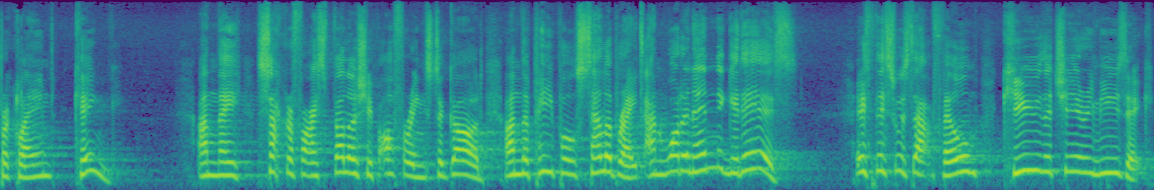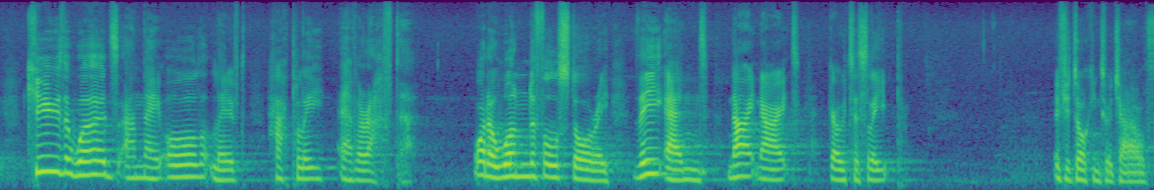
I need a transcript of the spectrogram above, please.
proclaimed king and they sacrifice fellowship offerings to God, and the people celebrate. And what an ending it is! If this was that film, cue the cheery music, cue the words, and they all lived happily ever after. What a wonderful story. The end. Night, night, go to sleep. If you're talking to a child,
